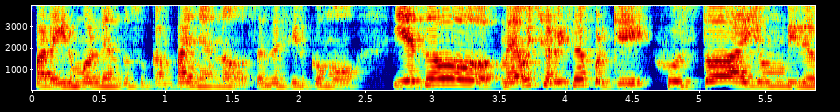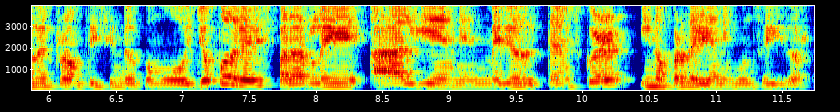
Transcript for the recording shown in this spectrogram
para ir moldeando su campaña, ¿no? O sea, es decir, como... Y eso me da mucha risa porque justo hay un video de Trump diciendo como yo podría dispararle a alguien en medio de Times Square y no perdería ningún seguidor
